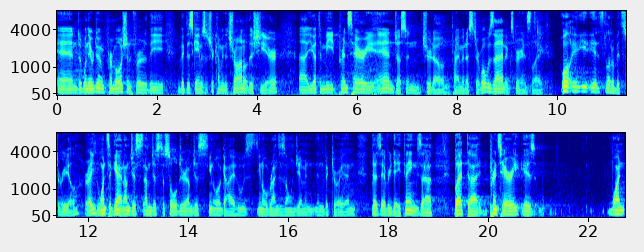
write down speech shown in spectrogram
And when they were doing promotion for the Invictus Games, which are coming to Toronto this year, uh, you got to meet Prince Harry and Justin Trudeau, the Prime Minister. What was that experience like? Well, it's a little bit surreal, right? Once again, I'm just I'm just a soldier. I'm just you know a guy who's you know runs his own gym in, in Victoria and does everyday things. Uh, but uh, Prince Harry is one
